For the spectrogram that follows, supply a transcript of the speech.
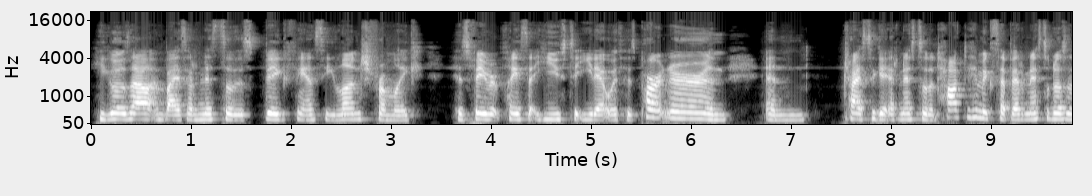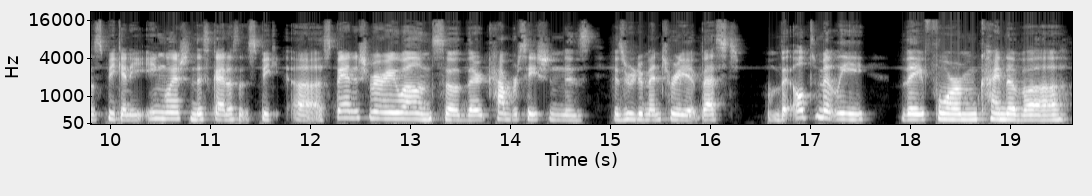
he goes out and buys Ernesto this big fancy lunch from like his favorite place that he used to eat at with his partner and, and tries to get Ernesto to talk to him, except Ernesto doesn't speak any English and this guy doesn't speak uh, Spanish very well. And so their conversation is, is rudimentary at best. But ultimately, they form kind of a,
